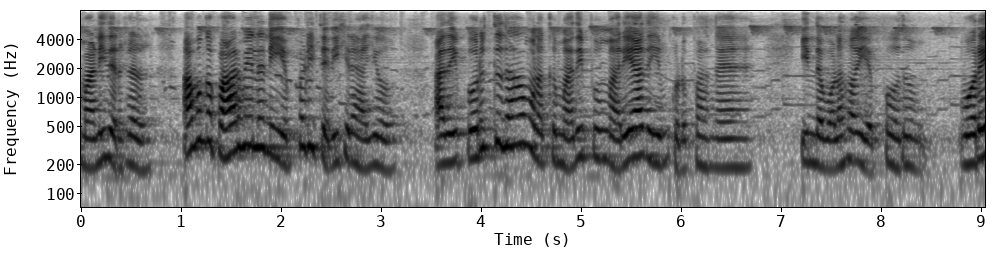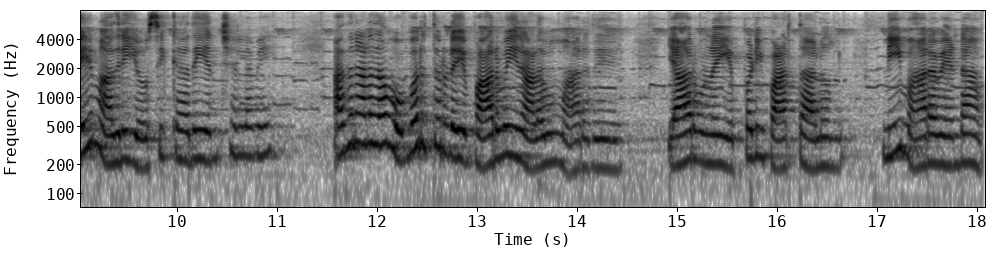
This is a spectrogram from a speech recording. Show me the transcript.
மனிதர்கள் அவங்க பார்வையில் நீ எப்படி தெரிகிறாயோ அதை பொறுத்து தான் உனக்கு மதிப்பும் மரியாதையும் கொடுப்பாங்க. இந்த உலகம் எப்போதும் ஒரே மாதிரி யோசிக்காது என் செல்லவே அதனால தான் ஒவ்வொருத்தருடைய பார்வையின் அளவும் மாறுது. யார் உன்னை எப்படி பார்த்தாலும் நீ மாற வேண்டாம்.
